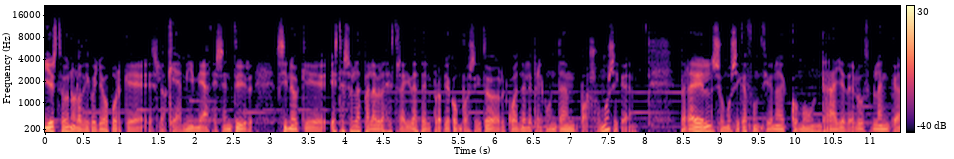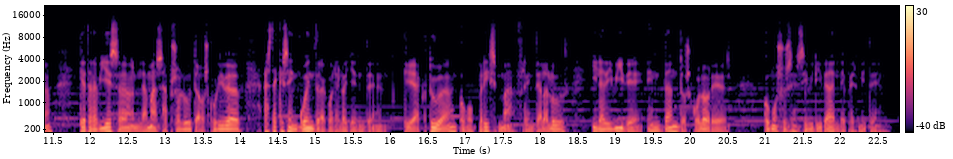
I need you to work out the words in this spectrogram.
Y esto no lo digo yo porque es lo que a mí me hace sentir, sino que estas son las palabras extraídas del propio compositor cuando le preguntan por su música. Para él, su música funciona como un rayo de luz blanca que atraviesa la más absoluta oscuridad hasta que se encuentra con el oyente, que actúa como prisma frente a la luz y la divide en tantos colores como su sensibilidad le permite.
